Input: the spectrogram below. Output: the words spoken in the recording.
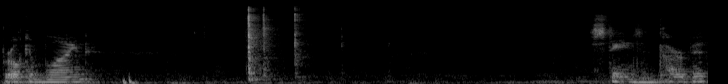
Broken blind. Stains in carpet.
